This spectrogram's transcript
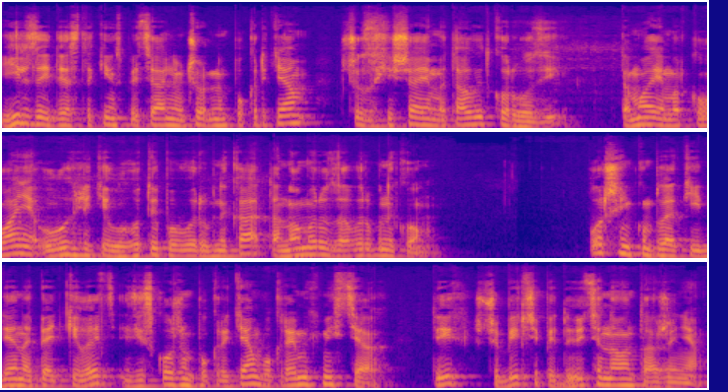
Гільза йде з таким спеціальним чорним покриттям, що захищає метал від корозії та має маркування у вигляді логотипу виробника та номеру за виробником. Поршень в комплекті йде на 5 кілець зі схожим покриттям в окремих місцях, тих, що більше піддаються навантаженням.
